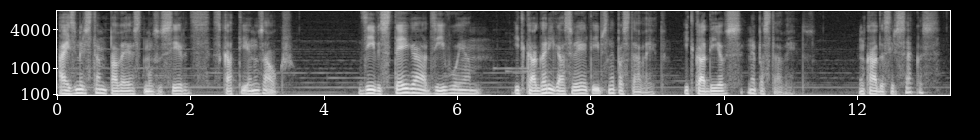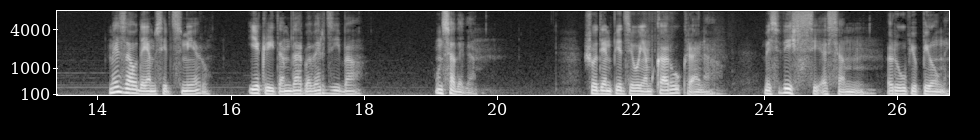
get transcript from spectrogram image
aizmirstam pavērst mūsu sirds skatienu uz augšu. Dzīves steigā dzīvojam, it kā garīgās vērtības nepastāvētu, it kā Dievs nepastāvētu. Un kādas ir sekas? Mēs zaudējam sirds mieru, iekrītam darba verdzībā un sadegam. Šodien piedzīvojam karu Ukrainā. Mēs visi esam rūpju pilni,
